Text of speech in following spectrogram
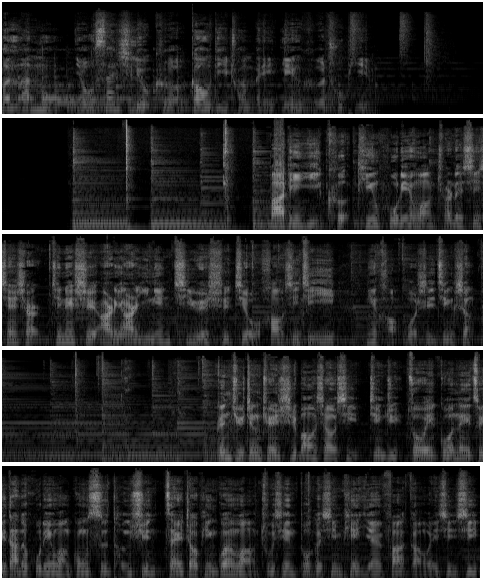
本栏目由三十六氪高低传媒联合出品。八点一刻，听互联网圈的新鲜事儿。今天是二零二一年七月十九号，星期一。您好，我是金盛。根据证券时报消息，近日，作为国内最大的互联网公司，腾讯在招聘官网出现多个芯片研发岗位信息，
